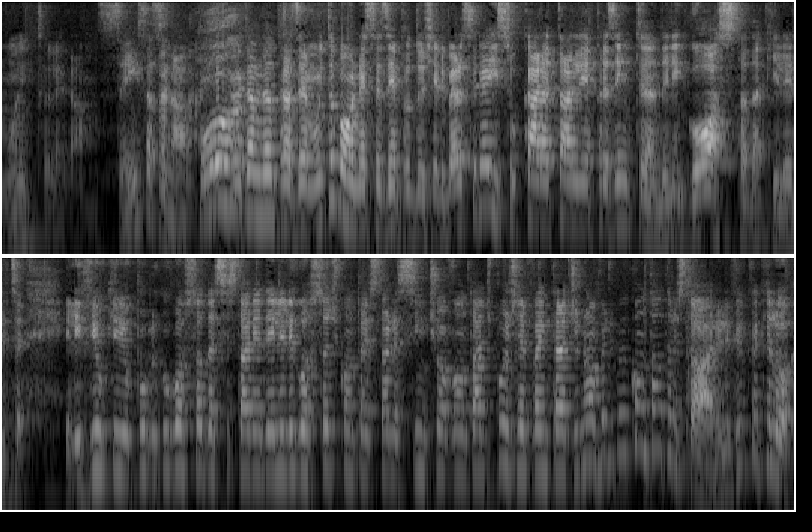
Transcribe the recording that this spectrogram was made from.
Muito legal. Sensacional. Porra. Eu tá me dando prazer. Muito bom nesse exemplo do Gilberto. Seria isso. O cara tá ali apresentando, ele gosta daquilo. Ele, ele viu que o público gostou dessa história dele, ele gostou de contar a história, sentiu a vontade. Poxa, ele vai entrar de novo, ele vai contar outra história. Ele viu que aquilo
